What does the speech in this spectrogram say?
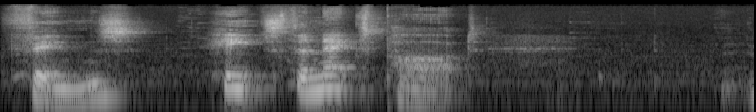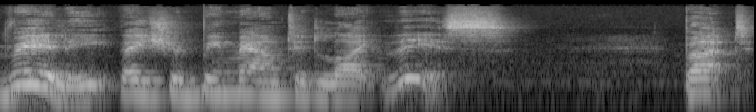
fins heats the next part. Really they should be mounted like this. But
